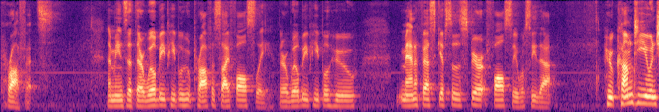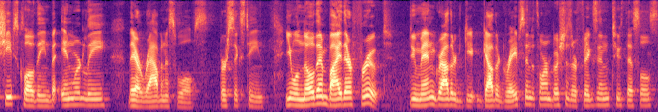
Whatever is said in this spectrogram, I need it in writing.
prophets. That means that there will be people who prophesy falsely. There will be people who manifest gifts of the Spirit falsely. We'll see that. Who come to you in sheep's clothing, but inwardly they are ravenous wolves. Verse 16 You will know them by their fruit. Do men gather, gather grapes into thorn bushes or figs into thistles?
